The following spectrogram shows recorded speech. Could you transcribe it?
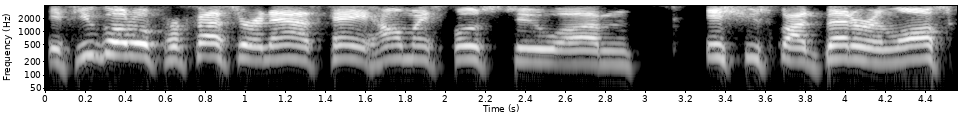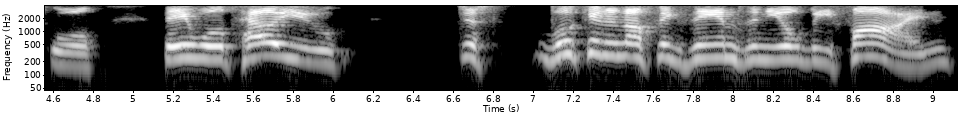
if you go to a professor and ask, hey, how am I supposed to um, issue spot better in law school? They will tell you, just look at enough exams and you'll be fine.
